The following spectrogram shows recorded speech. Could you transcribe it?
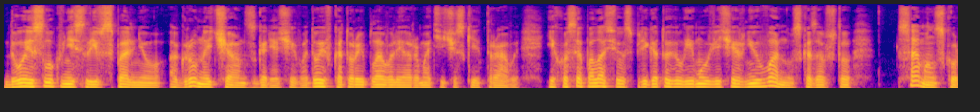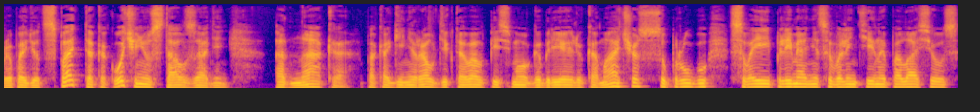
Двое слуг внесли в спальню огромный чан с горячей водой, в которой плавали ароматические травы, и Хосе Паласиус приготовил ему вечернюю ванну, сказав, что сам он скоро пойдет спать, так как очень устал за день. Однако пока генерал диктовал письмо Габриэлю Камачо, супругу своей племянницы Валентины Паласиус,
